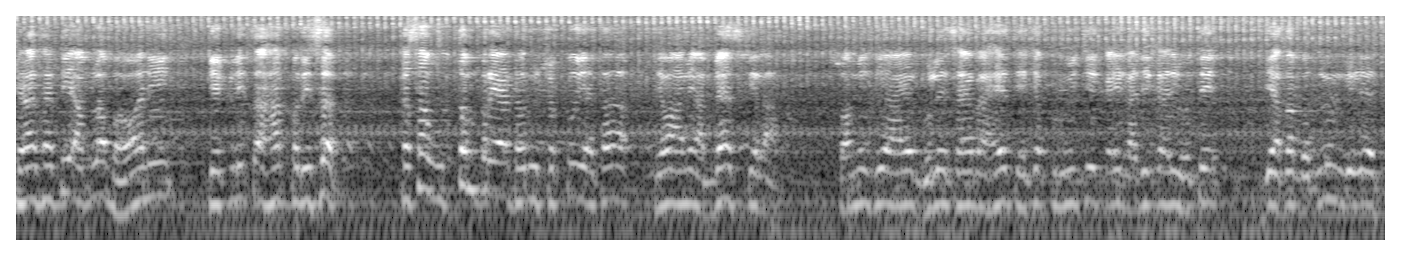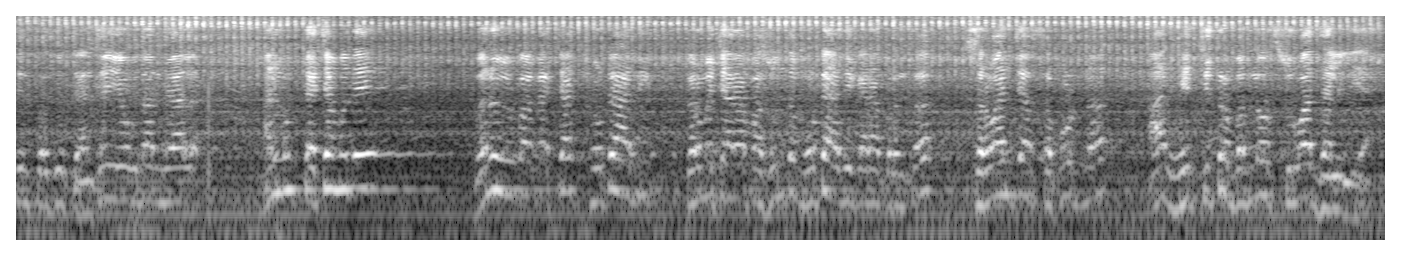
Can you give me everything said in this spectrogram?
खेळासाठी आपला भवानी टेकडीचा हा परिसर कसा उत्तम पर्याय ठरू शकतो याचा जेव्हा आम्ही अभ्यास केला स्वामीजी आहेत घुले साहेब आहेत याच्या पूर्वीचे काही अधिकारी होते जे आता बदलून गेले असतील परंतु त्यांचंही योगदान मिळालं. आणि मग त्याच्यामध्ये वन विभागाच्या छोट्या अधिक कर्मचाऱ्यापासून तर मोठ्या अधिकाऱ्यापर्यंत सर्वांच्या सपोर्टनं आज हे चित्र बदलवत सुरुवात झालेली आहे.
